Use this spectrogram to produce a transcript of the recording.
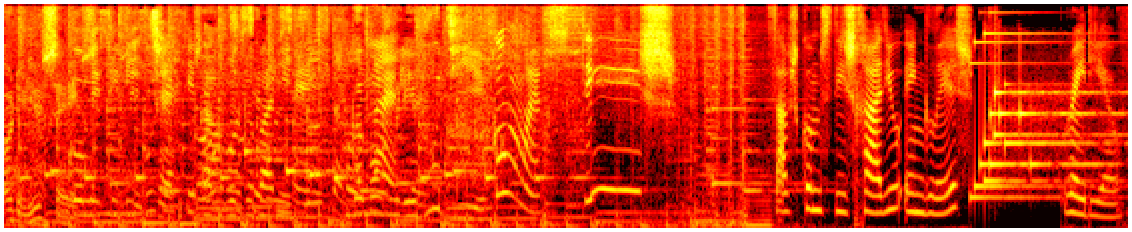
How do you say? Come si dice? Comment voulez-vous dire? Como é que se diz? Sabes como se diz rádio em inglês? Radio.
